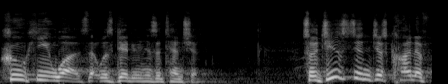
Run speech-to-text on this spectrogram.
who he was that was getting his attention. So Jesus didn't just kind of,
